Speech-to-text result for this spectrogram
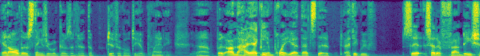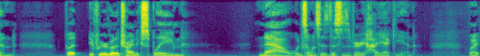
and all those things are what goes into the difficulty of planning. Uh, but on the Hayekian point, yeah, that's the I think we've set, set a foundation. But if we were going to try and explain now, when someone says this is a very Hayekian, right?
